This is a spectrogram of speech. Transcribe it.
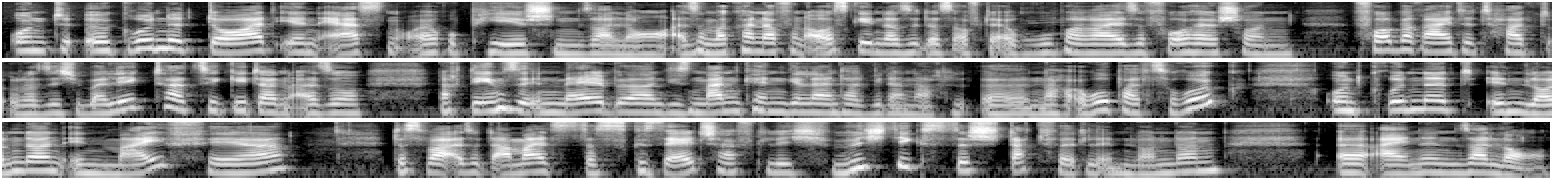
und äh, gründet dort ihren ersten europäischen Salon. Also man kann davon ausgehen, dass sie das auf der Europareise vorher schon vorbereitet hat oder sich überlegt hat. Sie geht dann also, nachdem sie in Melbourne diesen Mann kennengelernt hat, wieder nach, äh, nach Europa zurück und gründet in London in Mayfair das war also damals das gesellschaftlich wichtigste Stadtviertel in London, äh, einen Salon.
